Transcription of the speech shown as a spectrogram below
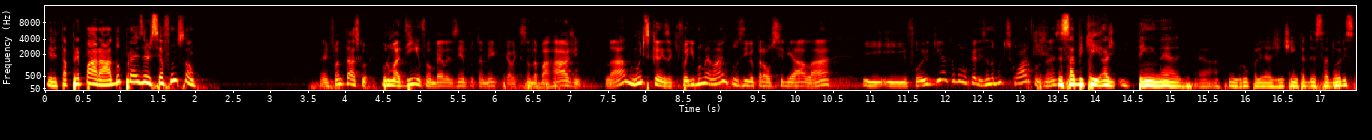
ele está preparado para exercer a função. É fantástico. Brumadinho foi um belo exemplo também, com aquela questão da barragem. Lá, muitos cães aqui. Foi de Blumenau, inclusive, para auxiliar lá. E, e foi o que acabou localizando muitos corpos, né? Você sabe que a tem né, é, um grupo ali, a gente entre adestradores,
